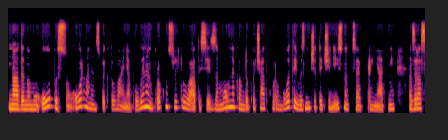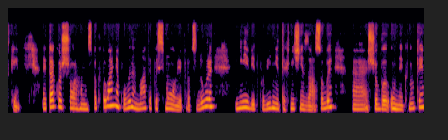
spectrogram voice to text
наданому опису, орган інспектування повинен проконсультуватися із замовником до початку роботи і визначити, чи дійсно це прийнятні зразки. І також орган інспектування повинен мати письмові процедури і відповідні технічні засоби, е, щоб уникнути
